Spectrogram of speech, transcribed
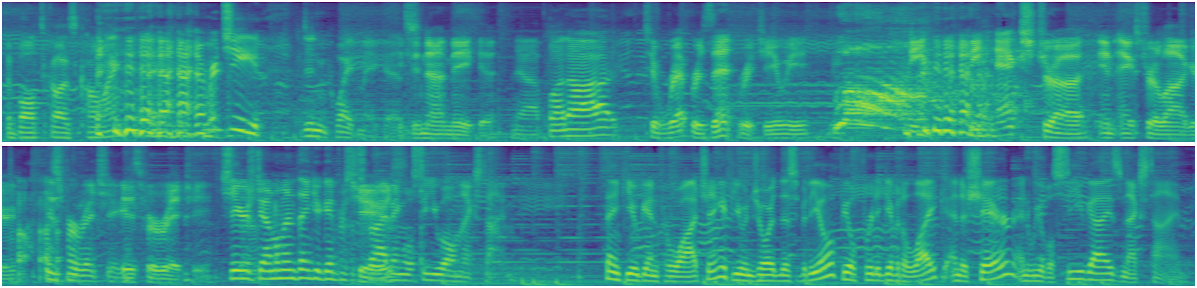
The Baltika is calling. Richie didn't quite make it. He did not make it. Yeah, but uh, To represent Richie, we, we the, the extra in extra lager is for Richie. is for Richie. Cheers, gentlemen. Thank you again for subscribing. Cheers. We'll see you all next time. Thank you again for watching. If you enjoyed this video, feel free to give it a like and a share, and we will see you guys next time.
